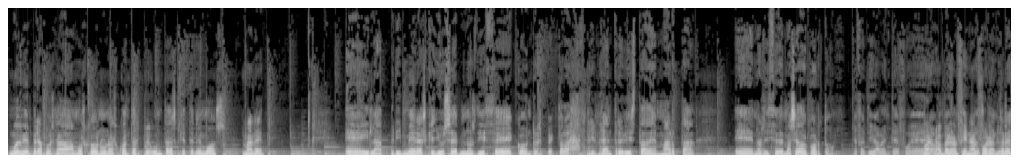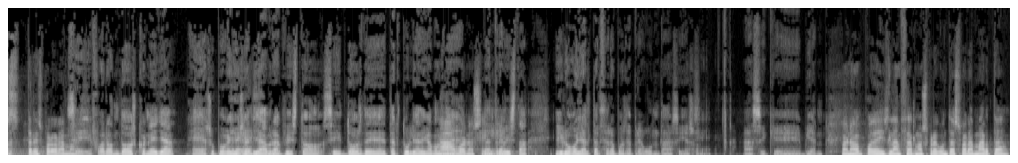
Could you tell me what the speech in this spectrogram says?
Muy bien, pero pues nada, vamos con unas cuantas preguntas que tenemos. Vale, Eh, y la primera es que Josep nos dice, con respecto a la primera entrevista de Marta, eh, nos dice demasiado corto. Efectivamente, fue. bueno, pero al final fueron tres, tres programas. Sí, fueron dos con ella. Eh, supongo que ya habrás visto, sí, dos de tertulia, digamos, Ah, de, bueno, sí. de entrevista, y luego ya el tercero, pues de preguntas y eso. Sí. Así que bien. Bueno, podéis lanzarnos preguntas para Marta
